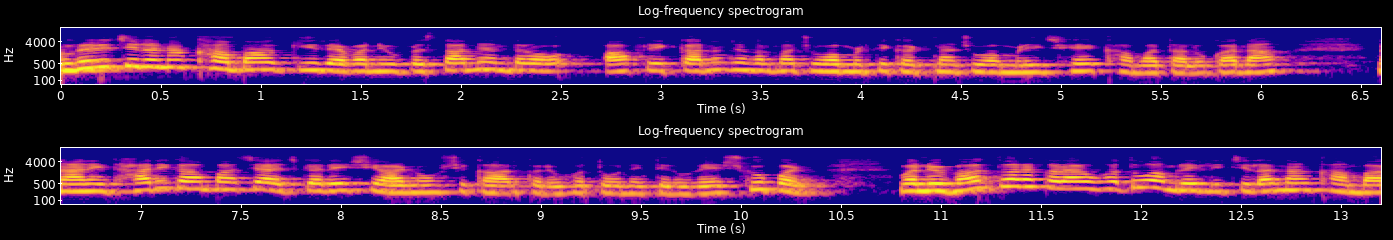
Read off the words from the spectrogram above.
અમરેલી જિલ્લાના ખાંભા ગીર રેવન્યુ વિસ્તારની અંદર આફ્રિકાના જંગલમાં જોવા મળતી ઘટના જોવા મળી છે. ખાંભા તાલુકાના નાની ધારી ગામ પાસે અજગરે શિયાળનો શિકાર કર્યો હતો અને તેનું રેસ્ક્યુ પણ વન વિભાગ દ્વારા કરાયું હતું. અમરેલી જિલ્લાના ખાંભા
